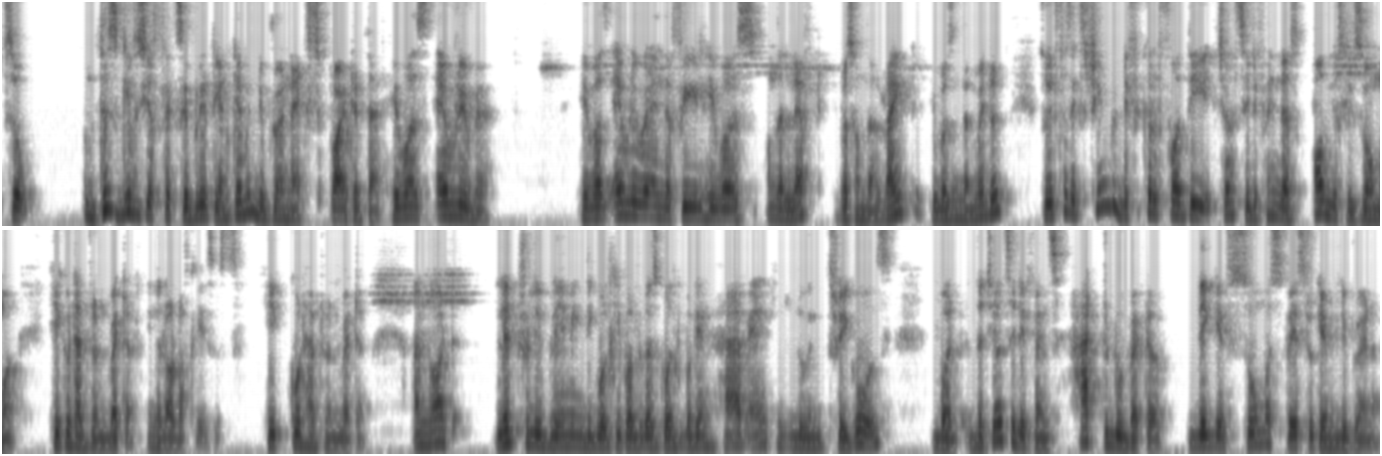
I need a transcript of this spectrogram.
So this gives you flexibility, and Kevin De Bruyne exploited that. He was everywhere. He was everywhere in the field. He was on the left, he was on the right, he was in the middle, so it was extremely difficult for the Chelsea defenders. Obviously, Zouma, he could have done better in a lot of cases. He could have done better. I'm not literally blaming the goalkeeper because goalkeeper didn't have anything to do in three goals, but the Chelsea defense had to do better. They give so much space to Kevin De Bruyne.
